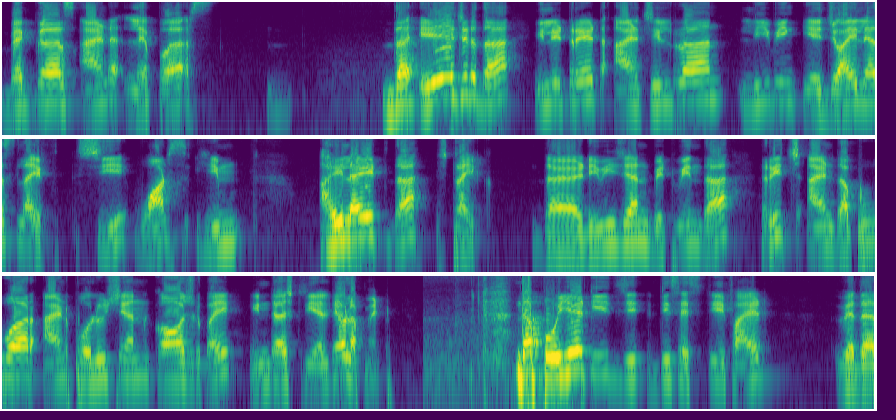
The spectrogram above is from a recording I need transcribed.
beggars and lepers, the aged, the illiterate, and children living a joyless life. She wants him highlight the strike, the division between the rich and the poor, and pollution caused by industrial development. The poet is dissatisfied whether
